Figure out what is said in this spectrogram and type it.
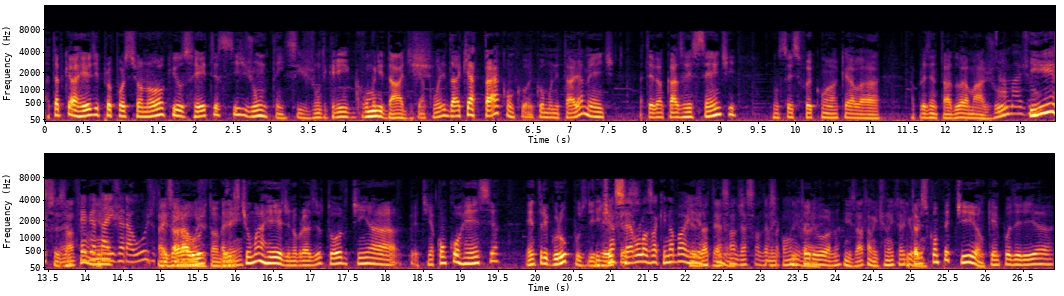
Até porque a rede proporcionou que os haters se juntem. Se juntem, criem comunidades. Tem a comunidade que atacam comunitariamente. Teve um caso recente, não sei se foi com aquela apresentadora Maju. Maju. Isso, exatamente. Teve a Thaís Araújo. Thaís Araújo também. Mas eles tinham uma rede no Brasil todo, tinha, tinha concorrência entre grupos de e haters. tinha células aqui na Bahia, Exatamente. dessa, dessa, dessa no, comunidade. No interior, né? Exatamente, no interior. Então eles competiam, quem poderia...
